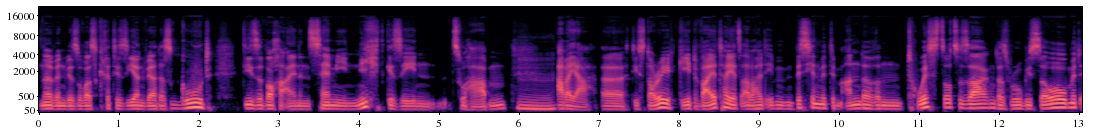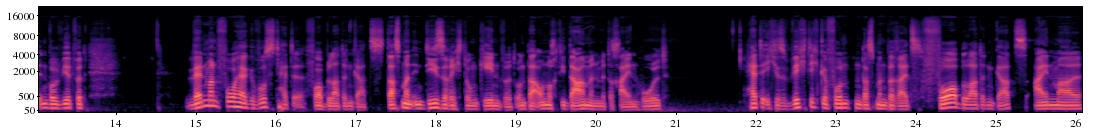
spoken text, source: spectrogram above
ne, wenn wir sowas kritisieren, wäre das gut, diese Woche einen Sammy nicht gesehen zu haben. Mhm. Aber ja, äh, die Story geht weiter, jetzt aber halt eben ein bisschen mit dem anderen Twist sozusagen, dass Ruby Soho mit involviert wird. Wenn man vorher gewusst hätte, vor Blood and Guts, dass man in diese Richtung gehen wird und da auch noch die Damen mit reinholt, hätte ich es wichtig gefunden, dass man bereits vor Blood and Guts einmal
